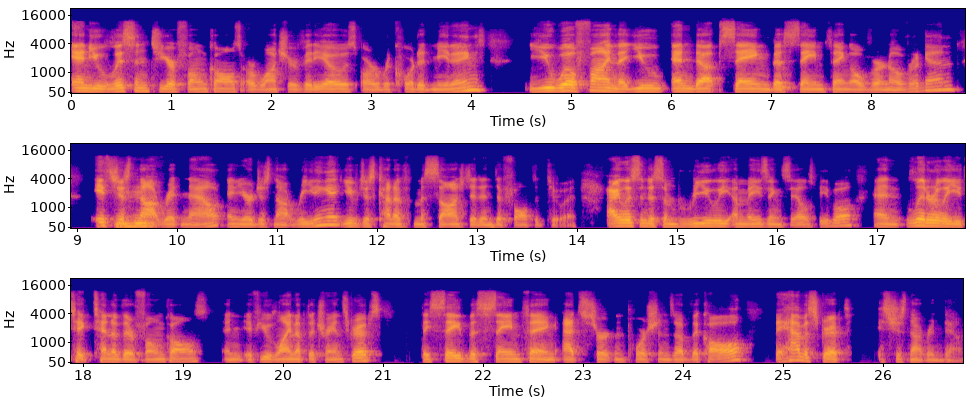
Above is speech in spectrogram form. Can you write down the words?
and you listen to your phone calls or watch your videos or recorded meetings, you will find that you end up saying the same thing over and over again it's just mm-hmm. not written out and you're just not reading it. You've just kind of massaged it and defaulted to it. I listen to some really amazing salespeople, and literally, you take 10 of their phone calls, and if you line up the transcripts, they say the same thing at certain portions of the call. They have a script, it's just not written down.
